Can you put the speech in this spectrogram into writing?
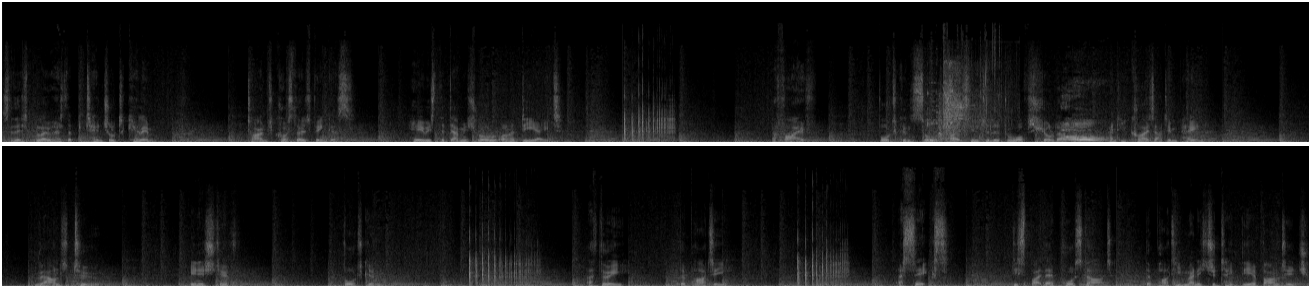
so this blow has the potential to kill him. Time to cross those fingers. Here is the damage roll on a d8. A 5. Vortigern's sword bites into the dwarf's shoulder, and he cries out in pain. Round 2. Initiative. A 3. The party. A 6. Despite their poor start, the party managed to take the advantage.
